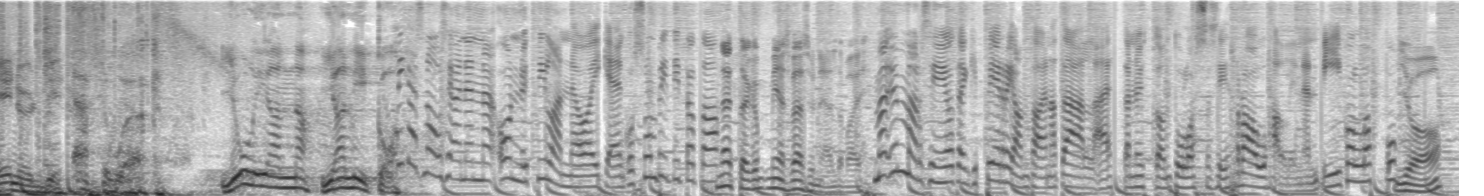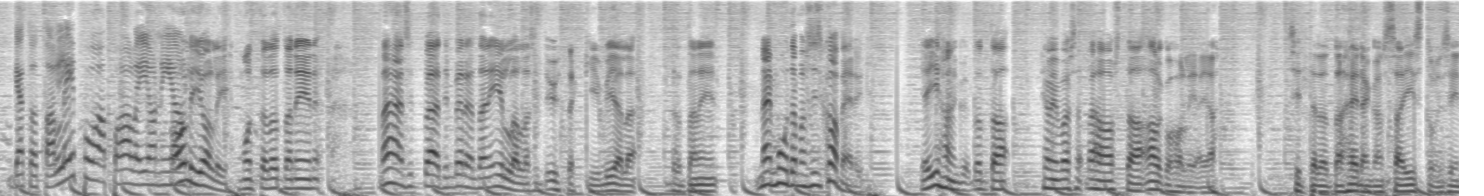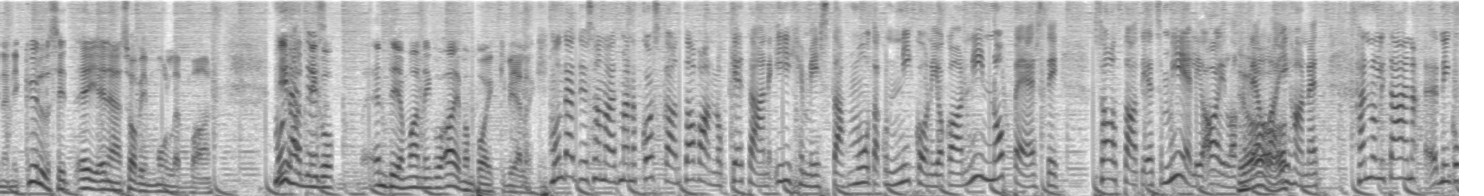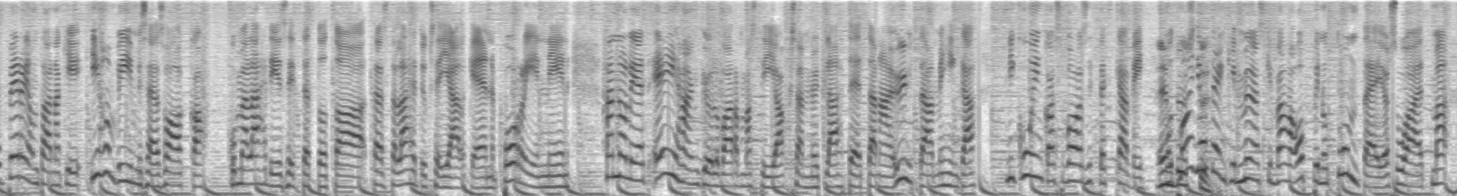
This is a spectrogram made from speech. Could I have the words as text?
Energy After Work. Julianna ja Niko. Mikäs nousiainen on nyt tilanne oikein, kun sun piti tota... Näyttääkö mies väsyneeltä vai? Mä ymmärsin jotenkin perjantaina täällä, että nyt on tulossa siis rauhallinen viikonloppu. Joo. Ja tota lepoa paljon ja... Oli, oli. Mutta tota niin, mähän sitten päätin perjantain illalla sitten yhtäkkiä vielä, tota niin, näin muutaman siis kaverin. Ja ihan tota, kävin vasta vähän ostaa alkoholia ja sitten tota, heidän kanssaan istuin siinä, niin kyllä sit ei enää sovi mulle vaan. Mun Ihan täytyy- niinku, en tiedä, mä oon niinku aivan poikki vieläkin. Mun täytyy sanoa, että mä en ole koskaan tavannut ketään ihmistä muuta kuin Nikon, joka on niin nopeasti saattaa, tietsä, mieli ailahdella Joo. ihan. Et hän oli tämän niin kuin perjantainakin ihan viimeiseen saakka, kun mä lähdin sitten tota, tästä lähetyksen jälkeen Poriin, niin hän oli, että ei hän kyllä varmasti jaksa nyt lähteä tänään yhtään mihinkään. Niin kuinkas vaan sitten kävi. Mutta mä oon jotenkin myöskin vähän oppinut tuntee jo sua, että mä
